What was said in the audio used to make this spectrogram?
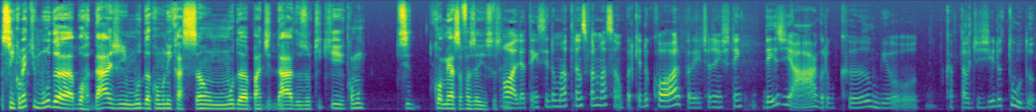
assim, como é que muda a abordagem, muda a comunicação, muda a parte de dados? O que que. Como se começa a fazer isso? Assim? Olha, tem sido uma transformação, porque do corporate a gente tem desde agro, câmbio, capital de giro, tudo.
